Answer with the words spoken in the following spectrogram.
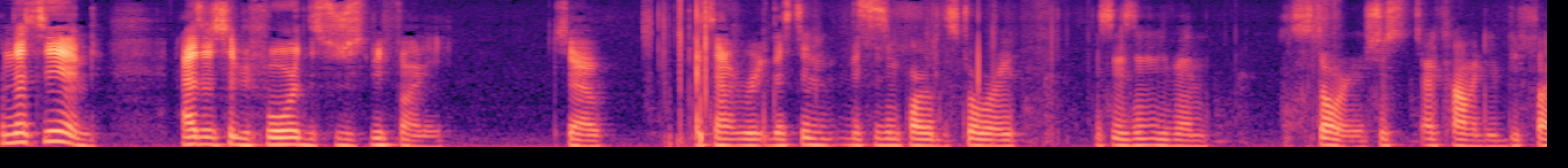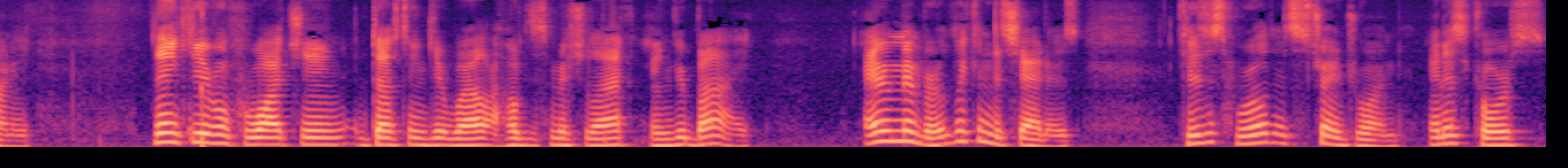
And that's the end. as I said before, this was just to be funny. So, it's not re- this didn't this isn't part of the story. This isn't even a story. It's just a comedy. Be funny. Thank you everyone for watching. Dustin, get well. I hope this makes you laugh. And goodbye. And remember, look in the shadows, because this world is a strange one. And of course,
